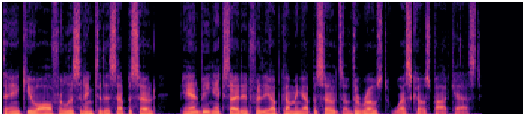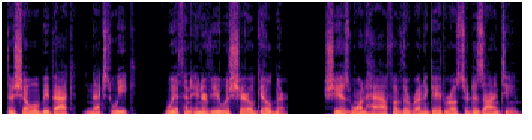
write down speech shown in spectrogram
Thank you all for listening to this episode and being excited for the upcoming episodes of the Roast West Coast podcast. This show will be back next week with an interview with Cheryl Gildner. She is one half of the Renegade Roaster Design Team,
